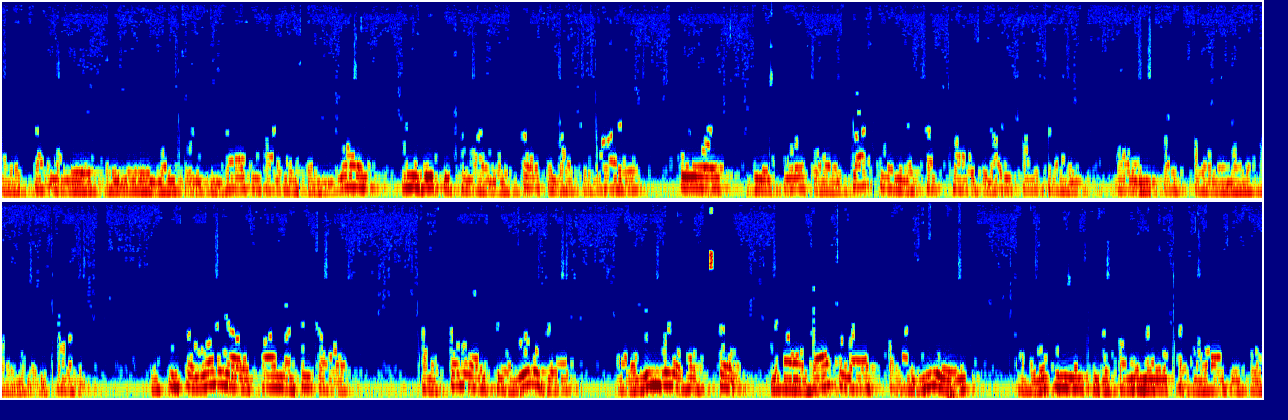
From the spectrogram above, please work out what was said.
Uh, patent number is 8,143,571. We have issued to my myself and Dr. Dyer for this work on fractionating the peptides and other compounds on these brush polymer modified targets. And since I'm running out of time, I think I'll kind of summarize here a little bit. Uh, we will have spent now about the last five years uh, looking into the fundamental technological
